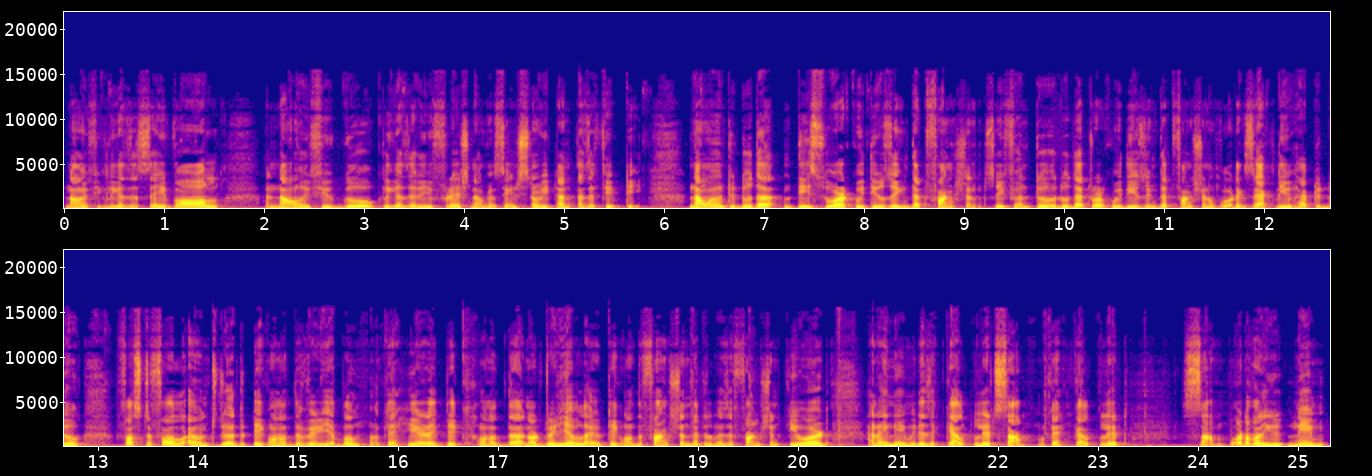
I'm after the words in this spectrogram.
now if you click as a save all and now if you go click as a refresh now you can see it's now written as a 50 now I want to do the this work with using that function. So if you want to do that work with using that function what exactly you have to do? First of all I want to do to take one of the variable. Okay here I take one of the not variable I take one of the function. That will be as a function keyword and I name it as a calculate sum. Okay calculate sum. Whatever you name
